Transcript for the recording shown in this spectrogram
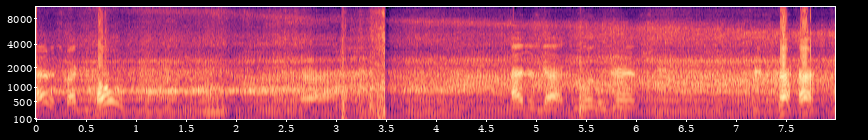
fucking cold. Uh, I just got completely drenched.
